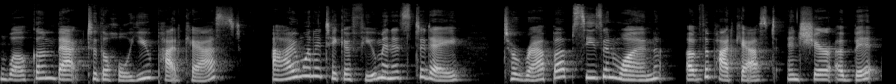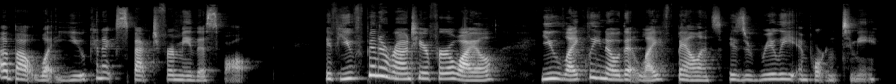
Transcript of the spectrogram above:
Welcome back to the Whole You podcast. I want to take a few minutes today to wrap up season one of the podcast and share a bit about what you can expect from me this fall. If you've been around here for a while, you likely know that life balance is really important to me.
